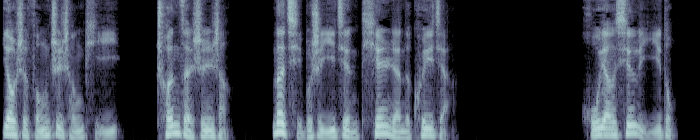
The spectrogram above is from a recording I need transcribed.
要是缝制成皮衣穿在身上，那岂不是一件天然的盔甲？胡杨心里一动，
